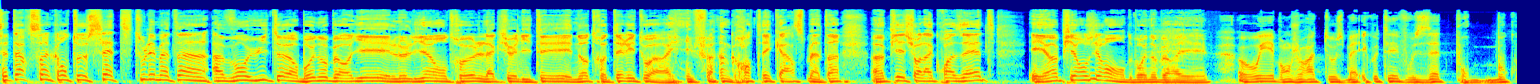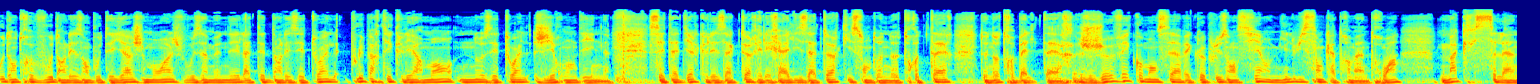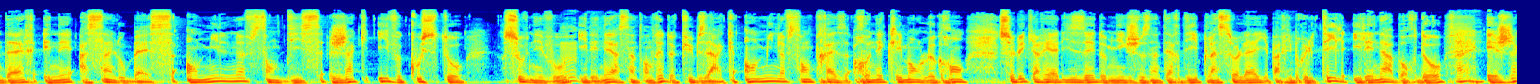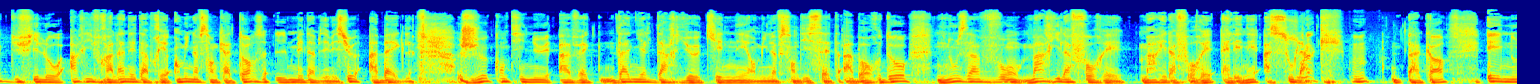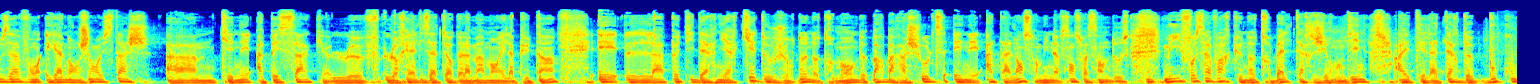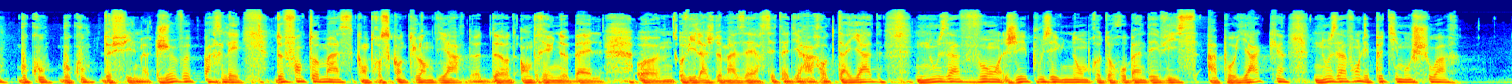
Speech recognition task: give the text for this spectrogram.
7h57 tous les matins avant 8h. Bruno Beurrier, le lien entre l'actualité et notre territoire. Il fait un grand écart ce matin. Un pied sur la croisette et un pied en Gironde, Bruno Beurrier. Oui, bonjour à tous. Mais écoutez, vous êtes pour beaucoup d'entre vous dans les embouteillages. Moi, je vous amener la tête dans les étoiles, plus particulièrement nos étoiles girondines. C'est-à-dire que les acteurs et les réalisateurs qui sont de notre terre, de notre belle terre. Je vais commencer avec le plus ancien en 1883. Max Linder est né à Saint-Loubès. En 1910, Jacques-Yves Cousteau Souvenez-vous, mmh. il est né à Saint-André de Cubzac. En 1913, René Clément le Grand, celui qui a réalisé Dominique Jeux interdits, Plein Soleil et Paris Brûle-t-il, il est né à Bordeaux. Et Jacques Dufilot arrivera l'année d'après, en 1914, mesdames et messieurs, à Bègle. Je continue avec Daniel Darieux, qui est né en 1917 à Bordeaux. Nous avons Marie Laforêt. Marie Laforêt, elle est née à Soulac. Mmh. D'accord. Et nous avons également Jean Eustache, euh, qui est né à Pessac, le, réalisateur de La Maman et la Putain. Et la petite dernière, qui est aujourd'hui de notre monde, Barbara Schulz, est née à Talence en 1972. Mais il faut savoir que notre belle terre girondine a été la terre de beaucoup, beaucoup, beaucoup de films. Je veux parler de Fantomas contre Scotland Yard d'André Hunebelle euh, au village de Mazères, c'est-à-dire à Roquetaillade. Nous avons J'ai épousé une ombre de Robin Davis à Pauillac. Nous avons Les Petits Mouchoirs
